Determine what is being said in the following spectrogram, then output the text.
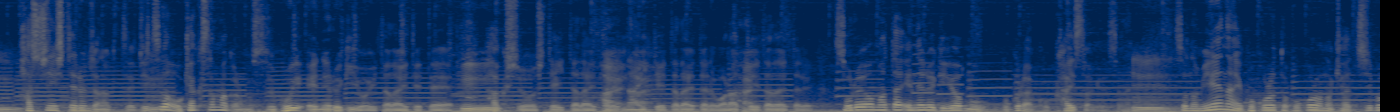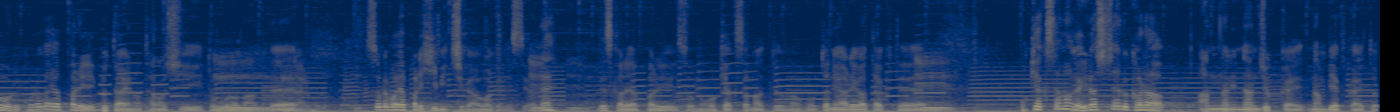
うん。発信してるんじゃなくて実はお客様からもすごいエネルギーをいただいてて、うんうん。拍手をしていただいたり、はい泣いていただいたり笑っていただいたり、それをまたエネルギーをもう僕らはこう返すわけですよね。うん。その見えない心と心のキャッチボールこれがやっぱり舞台の楽しいところなんで、それはやっぱり日々違うわけですよね、ですからやっぱりそのお客様っていうのは本当にありがたくて、お客様がいらっしゃるからあんなに何十回何百回と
